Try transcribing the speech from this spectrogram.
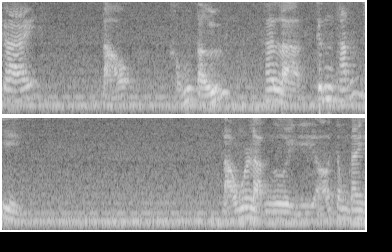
cái đạo khổng tử, hay là kinh thánh gì? Đạo làm người gì ở trong đây?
